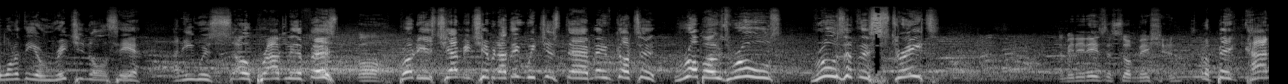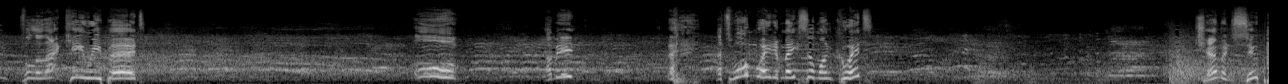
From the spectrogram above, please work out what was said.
one of the originals here, and he was so proud to be the first Oh. Proteus Championship. And I think we just uh, may have got to Robbo's rules, rules of the street. I mean, it is a submission. Got a big handful of that Kiwi bird. Oh, I mean, that's one way to make someone quit. German super.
